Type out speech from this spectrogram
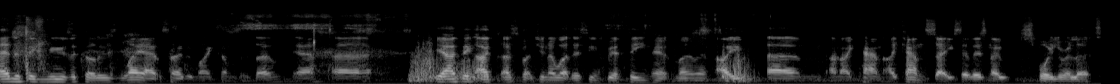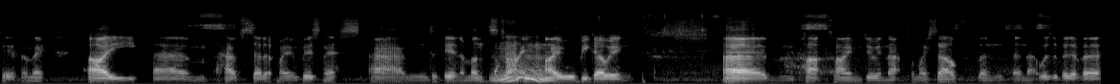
anything musical is way outside of my comfort zone. Yeah, uh, yeah. I think I, I suppose you know what. There seems to be a theme here at the moment. I um, and I can I can say so. There's no spoiler alerts here for me. I um, have set up my own business, and in a month's time, Mm. I will be going um, part time doing that for myself, and and that was a bit of a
